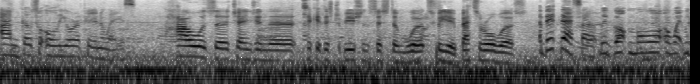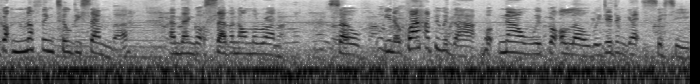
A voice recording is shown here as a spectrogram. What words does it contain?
and go to all the European aways. How has uh, changing the ticket distribution system worked for you? Better or worse? A bit better. We've got more away. We've got nothing till December, and then got seven on the run. So, you know, quite happy with that. But now we've got a lull. We didn't get City,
